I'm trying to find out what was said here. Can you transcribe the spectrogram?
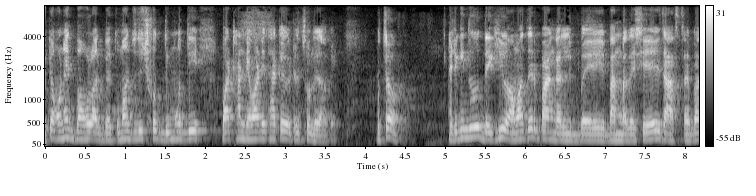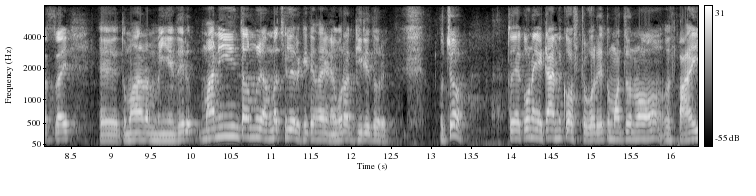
এটা অনেক ভালো লাগবে। তোমার যদি সর্দি মধ্যে বা ঠান্ডা মান্ডি থাকে ওটা চলে যাবে। বুঝছ? এটা কিন্তু দেখিও আমাদের বাঙালি বাংলাদেশে রাস্তায় বাস্তায় তোমার মেয়েদের মানে জালমুড়ি আমরা ছেলেরা খেতে পারি না, ওরা ঘিরে ধরে। বুঝছ? তো এখন এটা আমি কষ্ট করে তোমার জন্য প্রায়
